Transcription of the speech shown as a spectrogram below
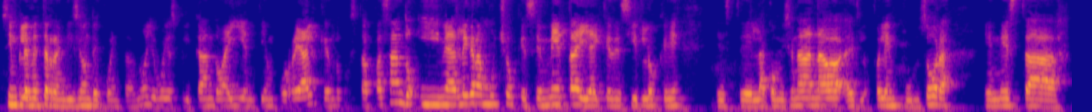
simplemente rendición de cuentas, ¿no? Yo voy explicando ahí en tiempo real qué es lo que está pasando y me alegra mucho que se meta y hay que decirlo que este, la comisionada Nava fue la impulsora en esta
